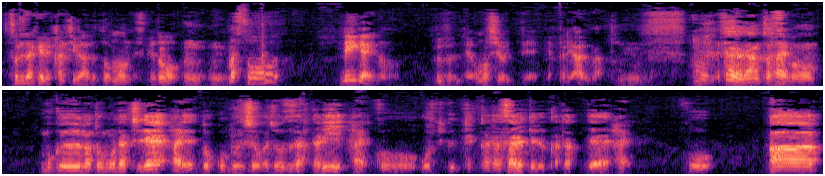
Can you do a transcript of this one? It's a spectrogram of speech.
それだけで価値があると思うんですけど、うんうん。まあそれ以外の部分で面白いってやっぱりあるなとうん思うんですただなんかその、はい僕の友達で、はいえっと、こう文章が上手だったり、はいこう、大きく結果出されてる方って、はい。こう、ア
